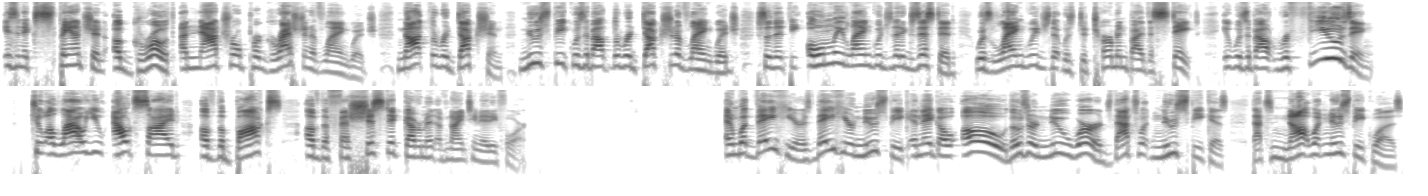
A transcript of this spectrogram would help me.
is an expansion, a growth, a natural progression of language, not the reduction. Newspeak was about the reduction of language so that the only language that existed was language that was determined by the state. It was about refusing to allow you outside of the box of the fascistic government of 1984. And what they hear is they hear Newspeak and they go, oh, those are new words. That's what Newspeak is. That's not what Newspeak was.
